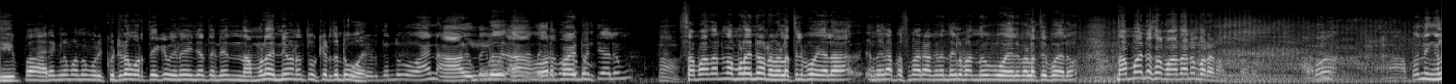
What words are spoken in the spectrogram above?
ഈ ഇപ്പോൾ ആരെങ്കിലും വന്ന് മുറിക്കുറ്റിയുടെ പുറത്തേക്ക് വീണ് കഴിഞ്ഞാൽ തന്നെ നമ്മൾ തന്നെ വേണം തൂക്കിയെടുത്തിട്ട് പോകാൻ എടുത്തുകൊണ്ട് പോകാൻ ആളുകൾ ഉറപ്പായിട്ടും പറ്റിയാലും സമാധാനം നമ്മൾ തന്നെ വേണം വെള്ളത്തിൽ പോയാലോ എന്തെങ്കിലും അപസ്മാരം അങ്ങനെ എന്തെങ്കിലും വന്ന് പോയാലോ വെള്ളത്തിൽ പോയാലോ നമ്മൾ തന്നെ സമാധാനം പറയണം. അപ്പം അപ്പം നിങ്ങൾ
